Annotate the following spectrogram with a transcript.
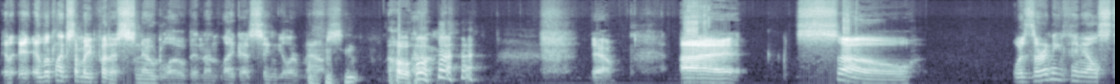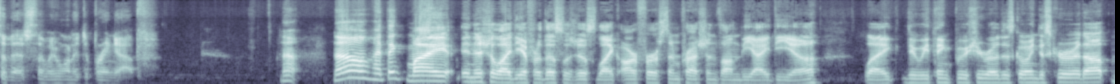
It, it looked like somebody put a snow globe in a, like a singular mouse. oh, yeah. Uh, so, was there anything else to this that we wanted to bring up? No, no, I think my initial idea for this was just like our first impressions on the idea. Like, do we think Bushiroad is going to screw it up?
